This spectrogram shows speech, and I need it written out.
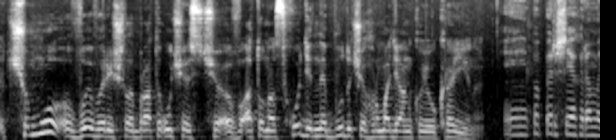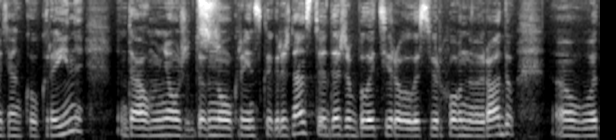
е, чому ви вирішили брати участь в АТО на сході, не будучи громадянкою України? И, по-перше, я громадянка Украины. Да, у меня уже давно украинское гражданство. Я даже баллотировалась в Верховную Раду. А, Вот,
